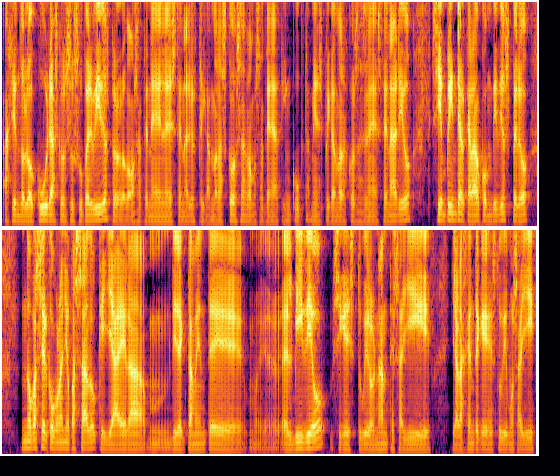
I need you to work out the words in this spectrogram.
haciendo locuras con sus super vídeos, pero lo vamos a tener en el escenario explicando las cosas. Vamos a tener a Tim Cook también explicando las cosas en el escenario. Siempre intercalado con vídeos, pero no va a ser como el año pasado, que ya era mm, directamente eh, el vídeo. Sí que estuvieron antes allí y a la gente que estuvimos allí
